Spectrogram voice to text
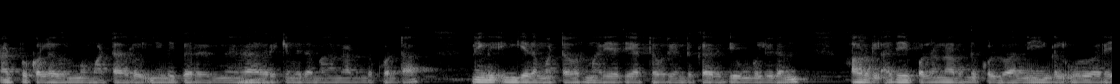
நட்பு கொள்ள விரும்ப மாட்டார்கள். நீங்கள் பிறர் நிராகரிக்கும் விதமாக நடந்து கொண்டால் நீங்கள் இங்கேதமற்றவர் மரியாதையற்றவர் என்று கருதி உங்களிடம் அவர்கள் அதே போல நடந்து கொள்வார். நீங்கள் ஒருவரை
